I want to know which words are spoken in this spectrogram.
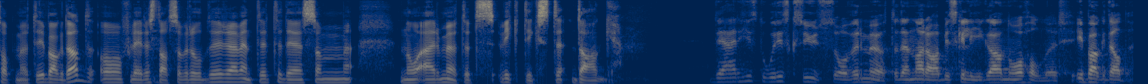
toppmøte i Bagdad, og flere statsoverhoder er ventet til det som nå er møtets viktigste dag. Det er historisk sus over møtet Den arabiske liga nå holder i Bagdad.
